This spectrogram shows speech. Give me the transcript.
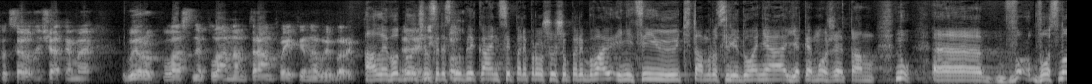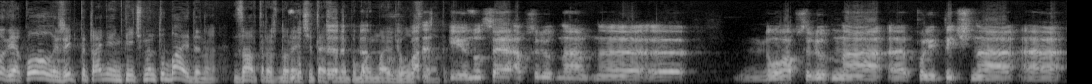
то це означатиме вирок власне планам Трампа йти на вибори. Але водночас ніхто- республіканці, перепрошую, що перебуваю, ініціюють там розслідування, яке може там ну в, основі якого лежить питання імпічменту Байдена. Завтра ж, до речі, теж вони по-моєму мають голосувати. Ну це абсолютно ну абсолютно е, політична е,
